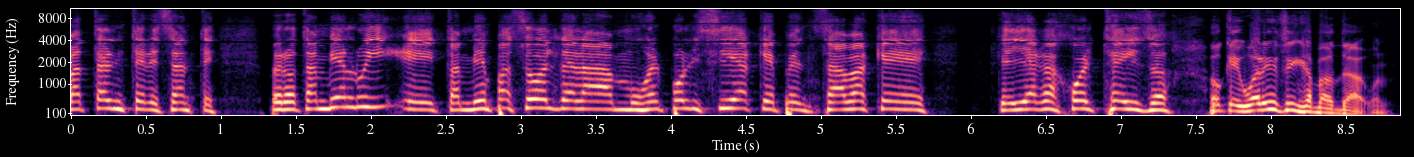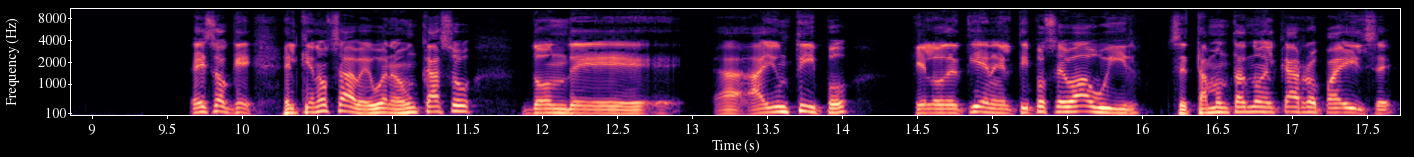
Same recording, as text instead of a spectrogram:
va a estar interesante. Pero también, Luis, eh, también pasó el de la mujer policía que pensaba que, que ella agajó el taser. Ok, what do you think about that one? Es ok. El que no sabe, bueno, es un caso donde eh, hay un tipo que lo detiene, el tipo se va a huir, se está montando en el carro para irse.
